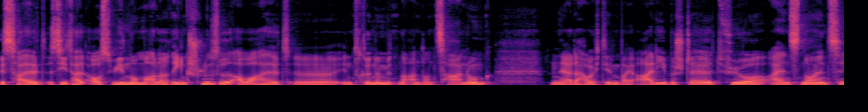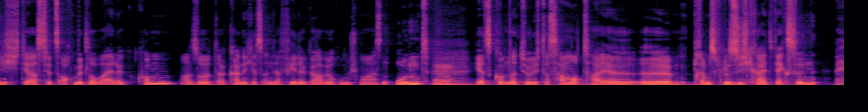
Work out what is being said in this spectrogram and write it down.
Ist halt, sieht halt aus wie ein normaler Ringschlüssel, aber halt äh, in drinnen mit einer anderen Zahnung. Naja, da habe ich den bei Ali bestellt für 1,90. Der ist jetzt auch mittlerweile gekommen. Also da kann ich jetzt an der Federgabel rumschmeißen. Und ja. jetzt kommt natürlich das Hammerteil, äh, Bremsflüssigkeit wechseln. Wer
